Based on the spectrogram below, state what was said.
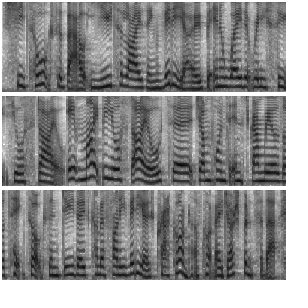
She talks about utilizing video, but in a way that really suits your style. It might be your style to jump onto Instagram Reels or TikToks and do those kind of funny videos. Crack on. I've got no judgment for that.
